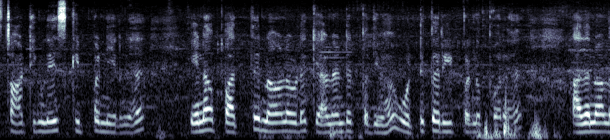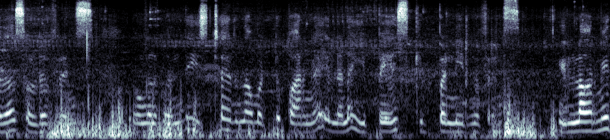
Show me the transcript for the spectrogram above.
ஸ்டார்டிங்லேயே ஸ்கிப் பண்ணிடுங்க ஏன்னா பத்து நாளோட கேலண்டர் பதிவை ஒட்டுக்க ரீட் பண்ண போகிறேன் அதனால தான் சொல்கிறேன் ஃப்ரெண்ட்ஸ் உங்களுக்கு வந்து இஷ்டம் இருந்தால் மட்டும் பாருங்கள் இல்லைன்னா இப்போயே ஸ்கிப் பண்ணிடுங்க ஃப்ரெண்ட்ஸ் எல்லாருமே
